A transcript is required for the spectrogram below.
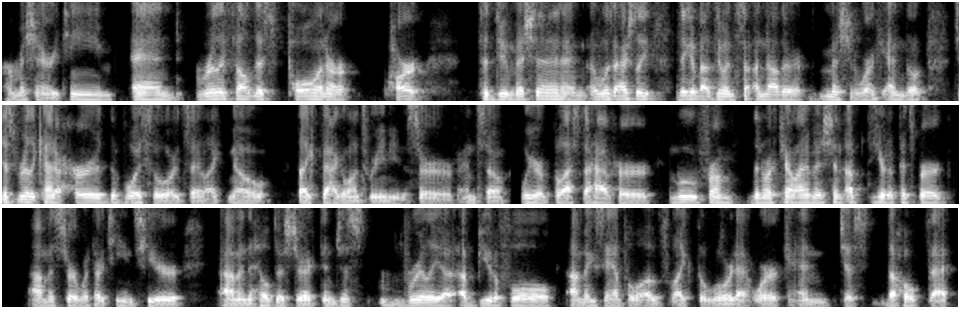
her missionary team and really felt this pull in her heart to do mission and was actually thinking about doing another mission work and the, just really kind of heard the voice of the Lord say like, no, like Vagabond's where you need to serve. And so we were blessed to have her move from the North Carolina mission up here to Pittsburgh um, and serve with our teens here um, in the Hill District, and just really a, a beautiful um, example of like the Lord at work and just the hope that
